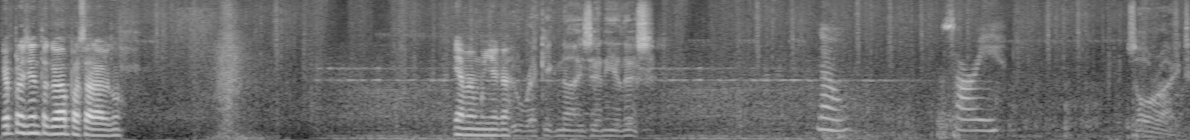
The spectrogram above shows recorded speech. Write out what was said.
¿Qué presiento que va a pasar algo? Llame muñeca. You recognize any of this? No. Sorry. It's all right.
